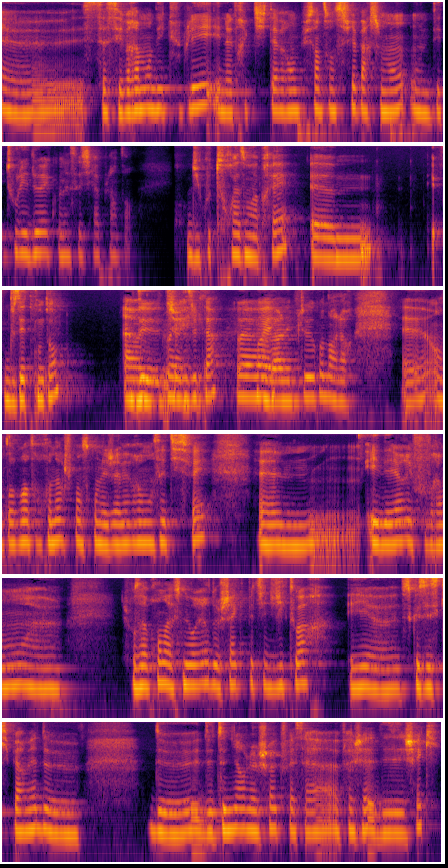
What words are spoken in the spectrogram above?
euh, ça s'est vraiment décuplé et notre activité a vraiment pu s'intensifier à partir du moment où on était tous les deux et qu'on associait à plein temps. Du coup, trois ans après, euh, vous êtes content ah du résultat? Ouais, ouais, on est plutôt content. Alors, en tant qu'entrepreneur, je pense qu'on n'est jamais vraiment satisfait. et d'ailleurs, il faut vraiment, je pense, apprendre à se nourrir de chaque petite victoire. Et parce que c'est ce qui permet de, de, de tenir le choc face à, face à des échecs.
